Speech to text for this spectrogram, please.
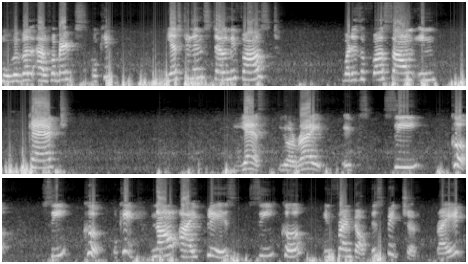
movable alphabets. Okay. Yes, students, tell me fast. What is the first sound in cat? Yes, you are right. It's C K. C K. Okay. Now I place C K in front of this picture, right?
